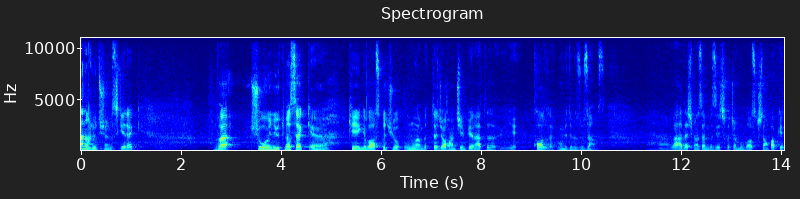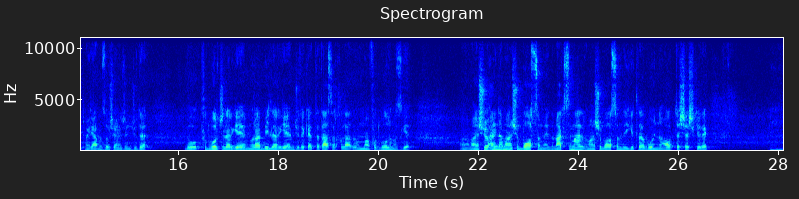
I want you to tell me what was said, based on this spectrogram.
aniq yutishimiz kerak va shu o'yinni yutmasak e, keyingi bosqich yo'q. Umuman bitta jahon chempionati qoldi. Umidimizni uzamiz. E, va adashmasam biz hech qachon bu bosqichdan qolib ketmaganmiz. O'shaning uchun juda bu futbolchilarga ham murabbiylarga ham juda katta ta'sir qiladi umuman futbolimizga. E, mana shu aynan mana shu bosim. Endi maksimal mana shu bosimni yigitlar bo'ynidan olib tashlash kerak. Hmm.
